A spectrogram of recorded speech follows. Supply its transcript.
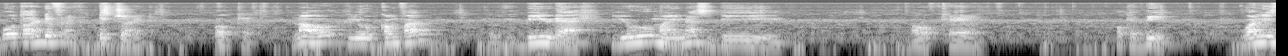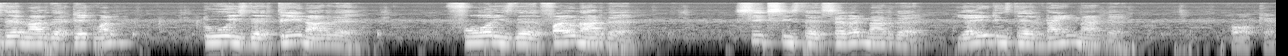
Both are different disjoint. Okay. Now you come for b dash. U minus b. Okay. Okay b. One is there not there. Take one two is there three not there. Four is there five not there. Six is there seven not there. Eight is there nine not there. Okay.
